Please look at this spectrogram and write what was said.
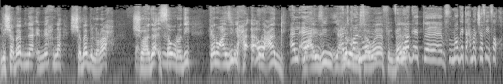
لشبابنا إن إحنا الشباب اللي راح شهداء الثورة دي كانوا عايزين يحققوا العدل وعايزين يعملوا مساواة في في البلد. مواجهة آه، في مواجهة أحمد شفيق فقط.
